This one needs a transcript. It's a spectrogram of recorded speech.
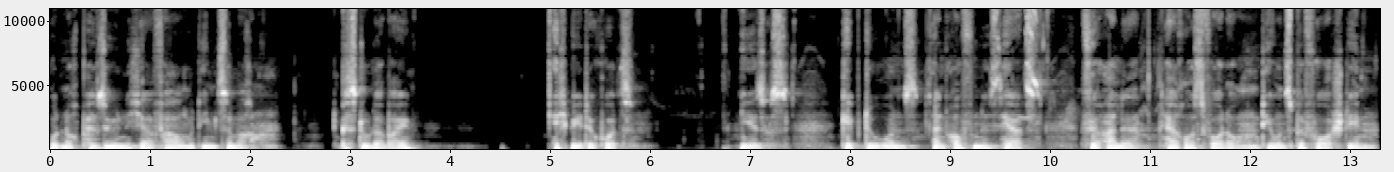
und noch persönliche Erfahrungen mit ihm zu machen. Bist du dabei? Ich bete kurz. Jesus, gib du uns ein offenes Herz für alle Herausforderungen, die uns bevorstehen.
